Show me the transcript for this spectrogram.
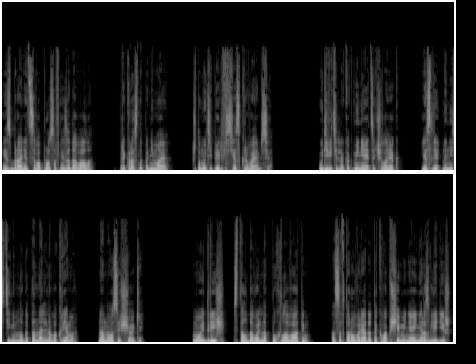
Избранница вопросов не задавала, прекрасно понимая, что мы теперь все скрываемся. Удивительно, как меняется человек, если нанести немного тонального крема на нос и щеки. Мой дрищ стал довольно пухловатым, а со второго ряда так вообще меня и не разглядишь,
